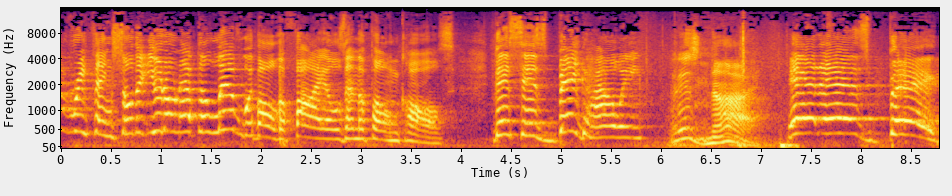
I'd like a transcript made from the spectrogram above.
everything so that you don't have to live with all the files and the phone calls. This is big, Howie. It is not. It is big.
